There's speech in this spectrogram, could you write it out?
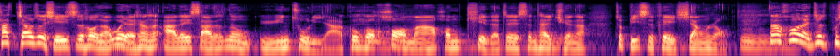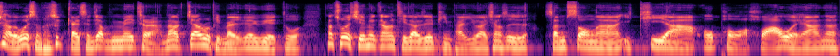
他加入这个协议之后呢，未来像是 Alexa 的那种语音助理啊、Google Home 啊、HomeKit 的这些生态圈啊，就彼此可以相融。嗯，那后来就不晓得为什么是改成叫 Matter 啊，那加入品牌也越来越多。那除了前面刚刚提到这些品牌以外，像是 Samsung 啊、IKEA 啊、OPPO 啊、华为啊，那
